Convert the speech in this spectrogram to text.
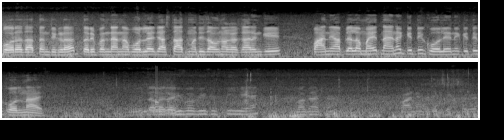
पोरं जातात तिकडं तरी पण त्यांना बोलले जास्त आतमध्ये जाऊ नका कारण की पाणी आपल्याला माहीत नाही ना किती खोल आहे आणि किती खोल नाही. चला काय. विवो व्ही फिफ्टी आहे. बघा आता. पाण्यामध्ये चेक करूया.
